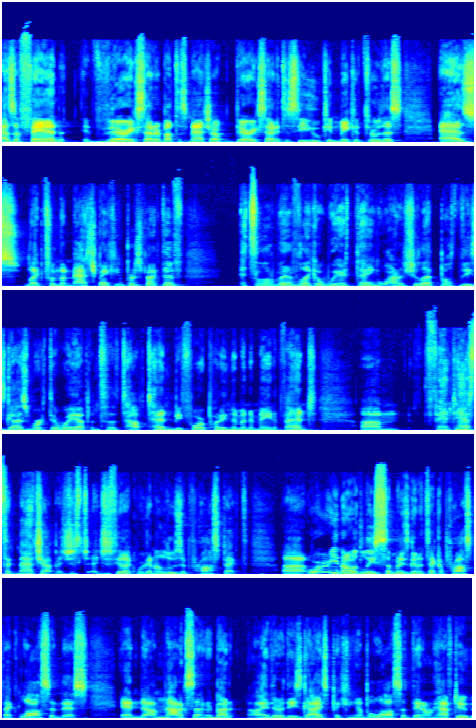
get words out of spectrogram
As a fan, very excited about this matchup. Very excited to see who can make it through this. As like from the matchmaking perspective, it's a little bit of like a weird thing. Why don't you let both of these guys work their way up into the top ten before putting them in a main event? Um, fantastic matchup. It's just I just feel like we're going to lose a prospect, uh, or you know at least somebody's going to take a prospect loss in this, and I'm not excited about either of these guys picking up a loss if they don't have to.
